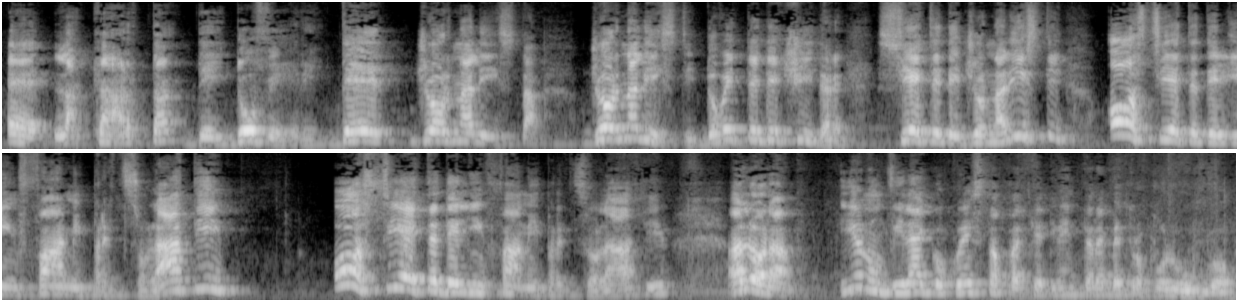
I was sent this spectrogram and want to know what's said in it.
è la carta dei doveri del giornalista. Giornalisti, dovete decidere, siete dei giornalisti o siete degli infami prezzolati? O siete degli infami prezzolati? Allora, io non vi leggo questa perché diventerebbe troppo lungo.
